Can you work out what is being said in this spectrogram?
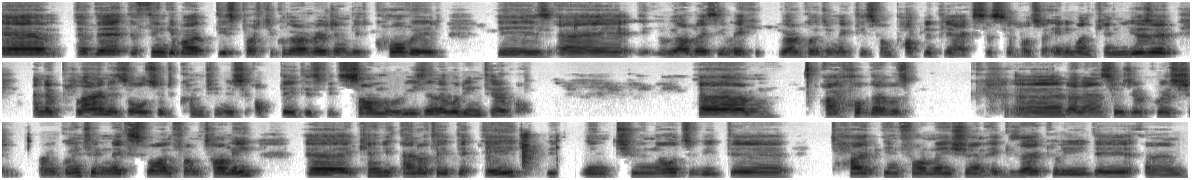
um, the, the thing about this particular version with COVID is uh, we are basically make, we are going to make this one publicly accessible so anyone can use it. And the plan is also to continuously update this with some reasonable interval. Um, i hope that was uh, that answers your question. I'm going to the next one from tommy. Uh, can you annotate the edge between two nodes with the type information? Exactly the um,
